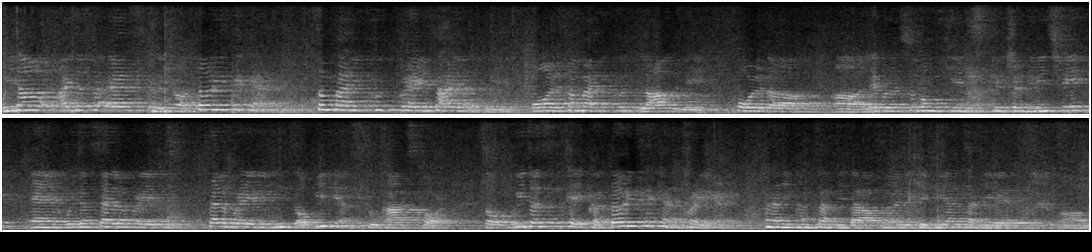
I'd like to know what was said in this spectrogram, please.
without I just ask you know 30 seconds somebody could pray silently or somebody could loudly for the uh, Reverend Subong Kim's future ministry and we just celebrate celebrating his obedience to God's call. So we just take a 30 second prayer. 하나님 감사합니다. 오늘 이렇게 귀한 자리에 어,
